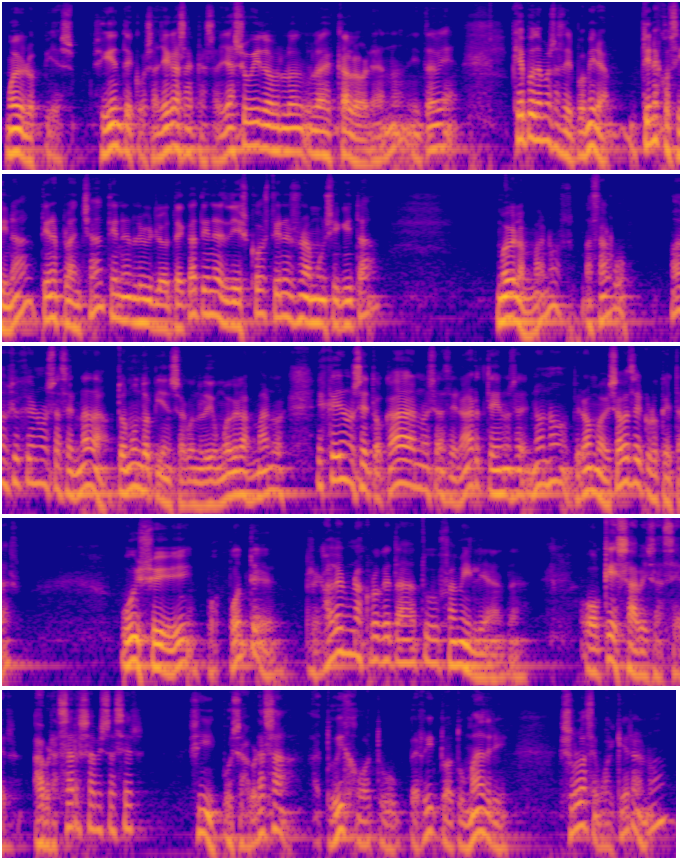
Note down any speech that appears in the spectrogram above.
Mueve los pies. Siguiente cosa, llegas a casa, ya has subido las escaleras, ¿no? Y está bien. ¿Qué podemos hacer? Pues mira, ¿tienes cocina? ¿Tienes plancha? ¿Tienes biblioteca? ¿Tienes discos? ¿Tienes una musiquita? Mueve las manos, haz algo. Ah, es que no sé hacer nada. Todo el mundo piensa cuando le digo mueve las manos, es que yo no sé tocar, no sé hacer arte, no sé. No, no, pero vamos a ver, ¿sabes hacer croquetas? Uy, sí, pues ponte, regalen unas croquetas a tu familia. ¿O qué sabes hacer? ¿Abrazar sabes hacer? Sí, pues abraza a tu hijo, a tu perrito, a tu madre. Eso lo hace cualquiera, ¿no?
